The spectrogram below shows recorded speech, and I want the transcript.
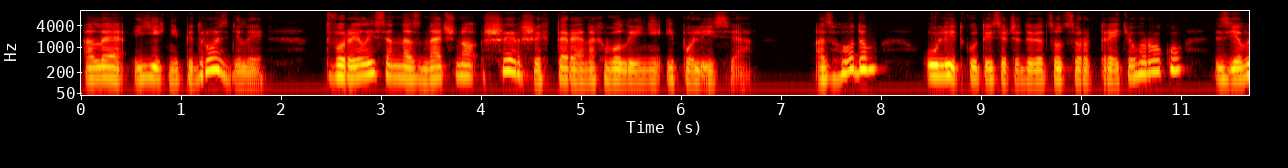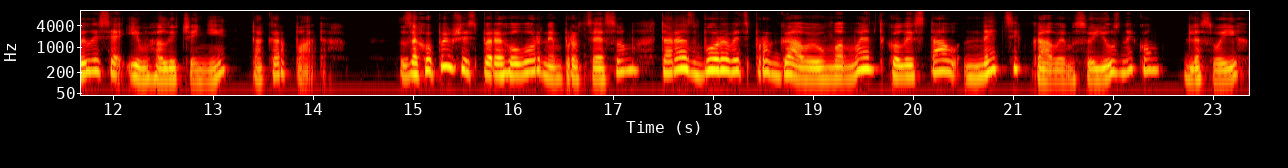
але їхні підрозділи творилися на значно ширших теренах Волині і Полісся, а згодом, улітку 1943 року, з'явилися і в Галичині та Карпатах. Захопившись переговорним процесом, Тарас Боровець прогавив момент, коли став нецікавим союзником для своїх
